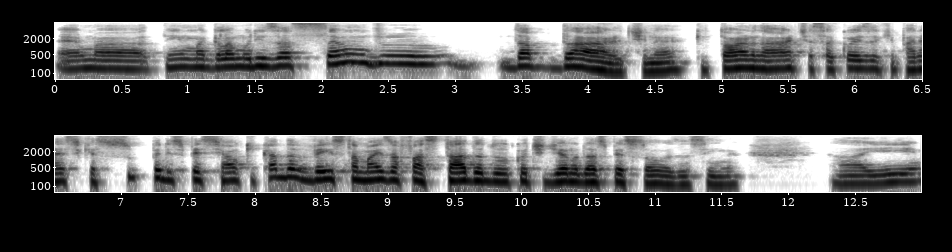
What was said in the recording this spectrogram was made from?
É uma, tem uma glamorização do, da, da arte, né? Que torna a arte essa coisa que parece que é super especial, que cada vez está mais afastada do cotidiano das pessoas, assim, né? Aí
